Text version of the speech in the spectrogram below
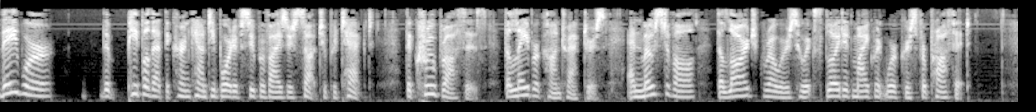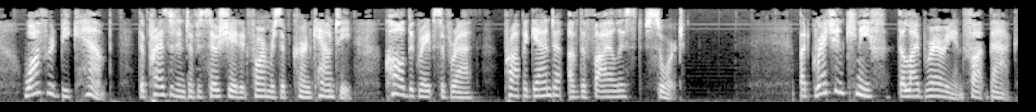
They were the people that the Kern County Board of Supervisors sought to protect, the crew bosses, the labor contractors, and most of all, the large growers who exploited migrant workers for profit. Wofford B. Camp, the president of Associated Farmers of Kern County, called the Grapes of Wrath propaganda of the vilest sort. But Gretchen Knief, the librarian, fought back.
